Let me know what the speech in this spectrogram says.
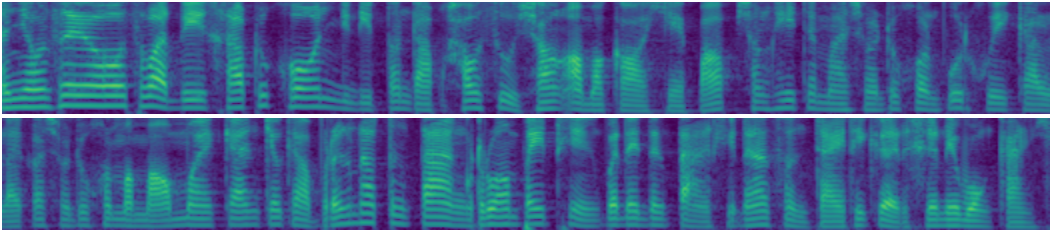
อันยองเซโยสวัสดีครับทุกคนยินดีต้อนรับเข้าสู่ช่องอมกเคป๊อปช่องที่จะมาชวนทุกคนพูดคุยกัน แล้วก็ชวนทุกคนมาเมาส์มอยกันเกี่ยวกับเรื่องราวต่างๆ รวมไปถึงประเด็นต่างๆ ที่น่าสนใจที่เกิดขึ้นในวงการเค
